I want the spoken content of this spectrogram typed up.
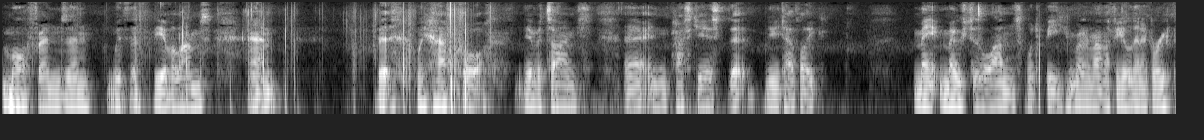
more friends than with the, the other lambs. Um, but we have caught the other times uh, in past years that you'd have like most of the lambs would be running around the field in a group,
